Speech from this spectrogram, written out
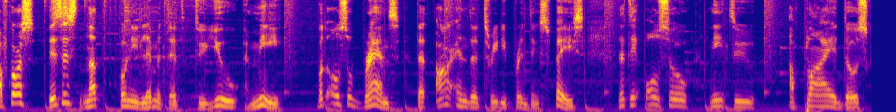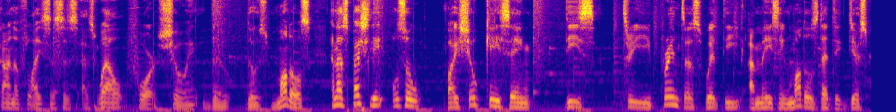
Of course, this is not only limited to you and me, but also brands that are in the 3D printing space that they also need to apply those kind of licenses as well for showing the, those models and especially also by showcasing these 3D printers with the amazing models that they just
